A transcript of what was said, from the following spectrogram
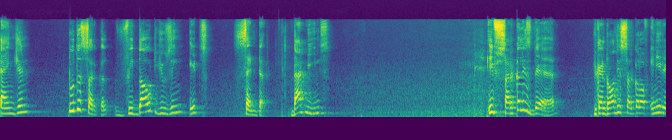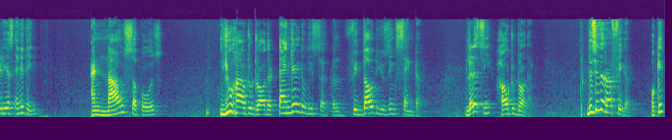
tangent to the circle without using its center. That means if circle is there you can draw this circle of any radius anything. And now suppose you have to draw the tangent to this circle without using center. Let us see how to draw that. This is a rough figure, okay?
